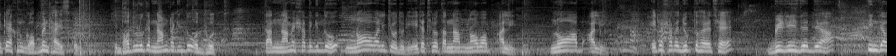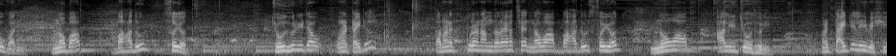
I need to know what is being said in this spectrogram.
এটা এখন গভর্নমেন্ট হাই স্কুল। এই ভদ্রলোকের নামটা কিন্তু অদ্ভুত। তার নামের সাথে কিন্তু নওয়াব আলী চৌধুরী, এটা ছিল তার নাম নবাব আলী, নওয়াব আলী। এটার সাথে যুক্ত হয়েছে ব্রিটিশদের দেয়া তিনটা উপাধি, নবাব বাহাদুর সৈয়দ। চৌধুরীটাও ওনার টাইটেল, তার মানে পুরো নাম দাঁড়ায় হচ্ছে নবাব বাহাদুর সৈয়দ নওয়াব আলী চৌধুরী। মানে টাইটেলই বেশি।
